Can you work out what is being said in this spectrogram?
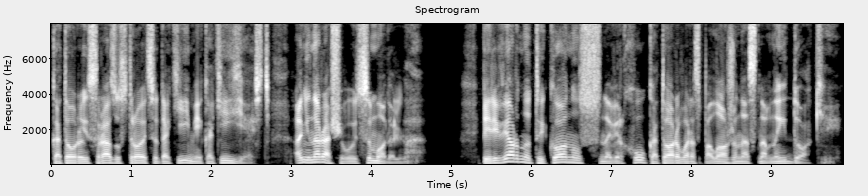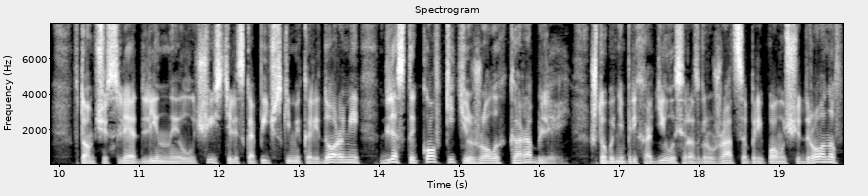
которые сразу строятся такими, какие есть, а не наращиваются модульно перевернутый конус, наверху которого расположены основные доки, в том числе длинные лучи с телескопическими коридорами для стыковки тяжелых кораблей, чтобы не приходилось разгружаться при помощи дронов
